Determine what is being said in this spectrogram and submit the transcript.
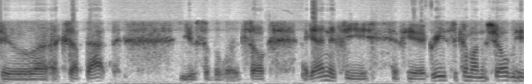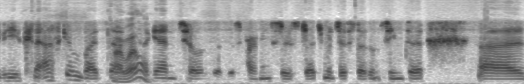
to accept that use of the word. So again, if he if he agrees to come on the show, maybe you can ask him. But uh, again, shows that this prime minister's judgment just doesn't seem to uh,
